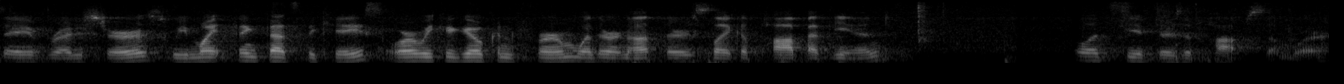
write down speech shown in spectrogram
save registers. We might think that's the case, or we could go confirm whether or not there's like a pop at the end. Well, let's see if there's a pop somewhere.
